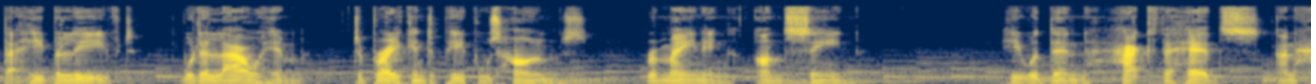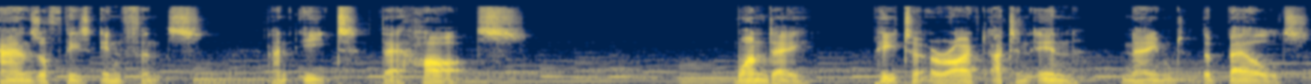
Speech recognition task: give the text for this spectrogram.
that he believed would allow him to break into people's homes, remaining unseen. He would then hack the heads and hands off these infants and eat their hearts. One day, Peter arrived at an inn named the Bells.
